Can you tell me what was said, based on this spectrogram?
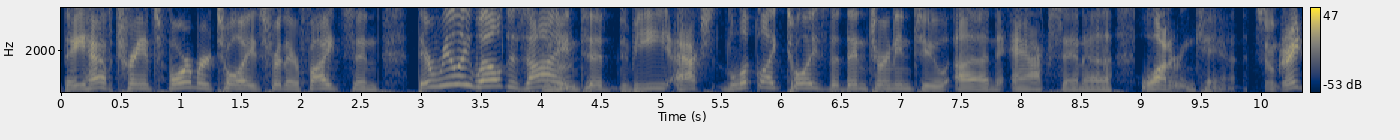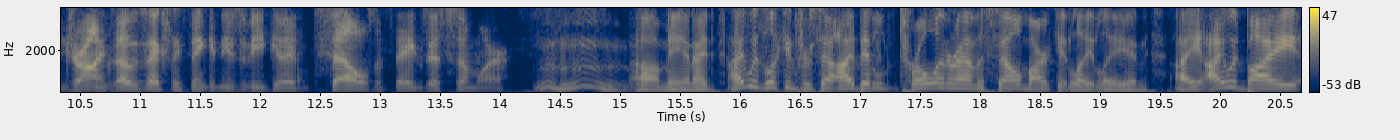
they have transformer toys for their fights and they're really well designed to, to be actually look like toys that then turn into an axe and a watering can. Some great drawings. I was actually thinking these would be good cells if they exist somewhere. Hmm Oh man, I I was looking for sell. I've been trolling around the sell market lately, and I I would buy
